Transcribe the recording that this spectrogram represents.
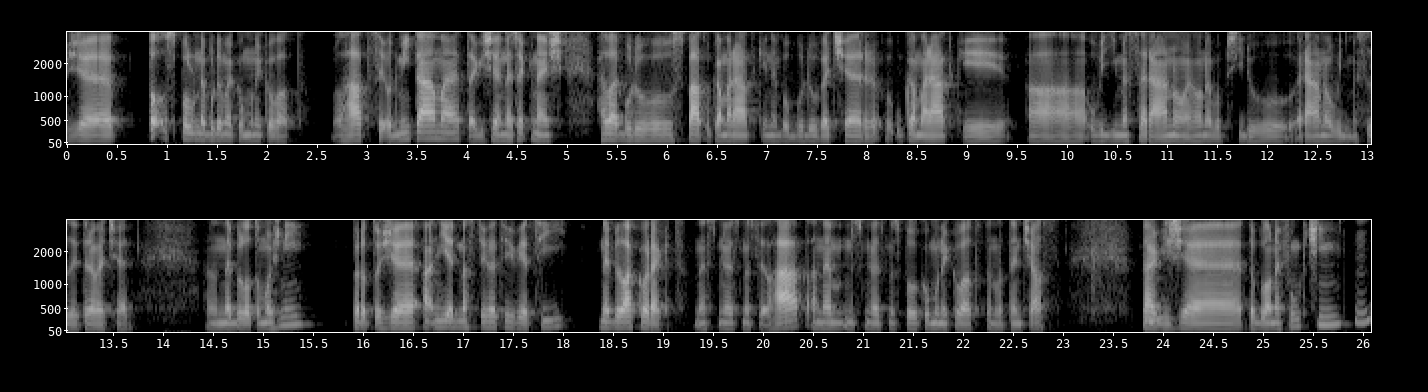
že to spolu nebudeme komunikovat. Lhát si odmítáme, takže neřekneš, hele, budu spát u kamarádky, nebo budu večer u kamarádky a uvidíme se ráno, jo? nebo přijdu ráno, uvidíme se zítra večer. Nebylo to možné, protože ani jedna z těchto těch věcí nebyla korekt. Nesměli jsme si lhát a nesměli jsme spolu komunikovat tenhle ten čas. Takže to bylo nefunkční hmm.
